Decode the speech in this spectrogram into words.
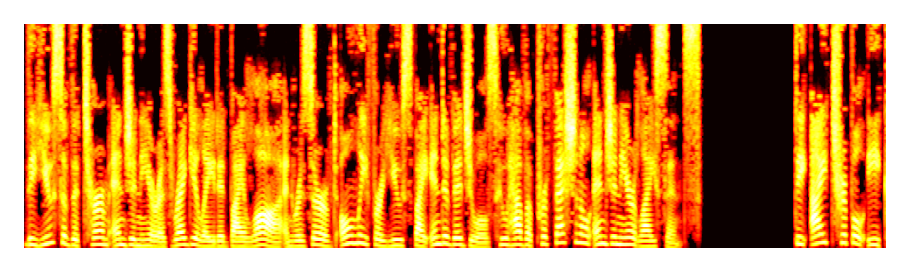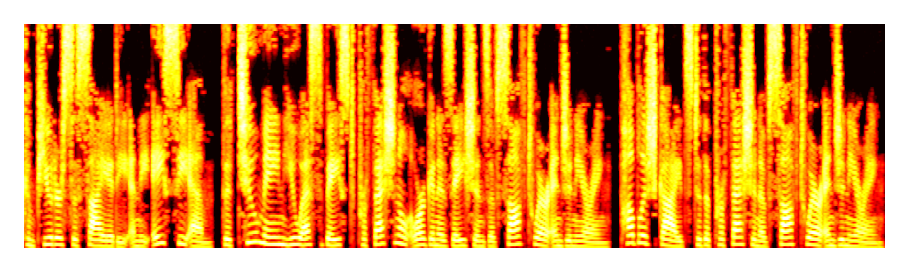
the use of the term engineer is regulated by law and reserved only for use by individuals who have a professional engineer license. The IEEE Computer Society and the ACM, the two main U.S.-based professional organizations of software engineering, publish guides to the profession of software engineering.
